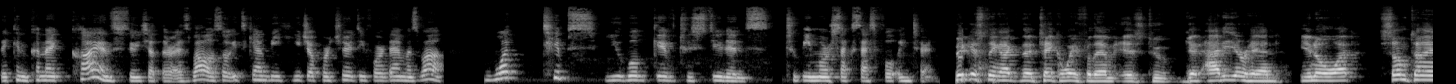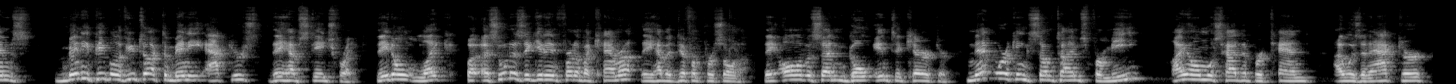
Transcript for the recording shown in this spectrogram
they can connect clients to each other as well. So it can be a huge opportunity for them as well. What tips you will give to students to be more successful intern? Biggest thing I the takeaway for them is to get out of your head. You know what? Sometimes many people, if you talk to many actors, they have stage fright. They don't like, but as soon as they get in front of a camera, they have a different persona. They all of a sudden go into character. Networking sometimes for me, I almost had to pretend I was an actor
